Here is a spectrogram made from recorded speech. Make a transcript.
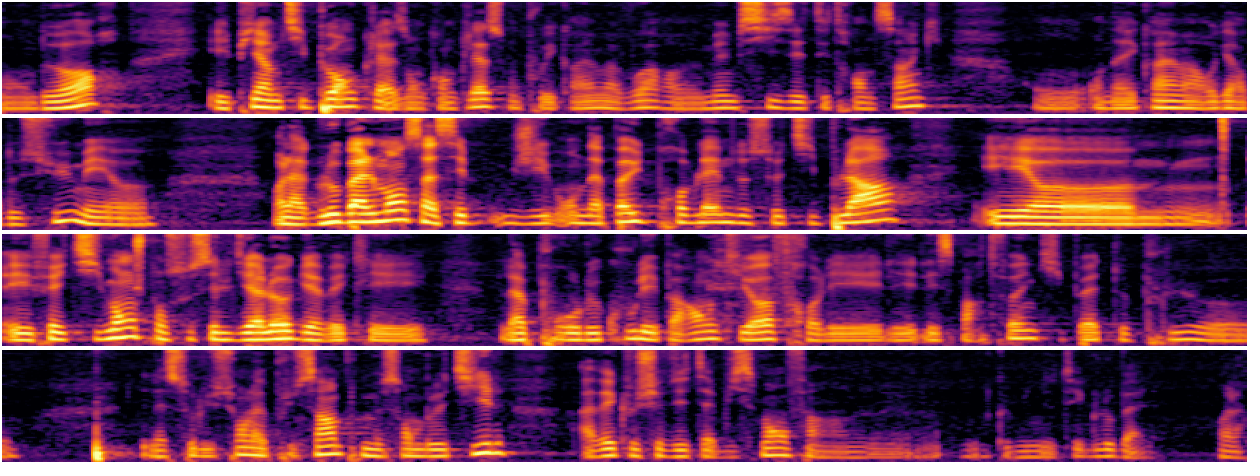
en dehors, et puis un petit peu en classe. Donc en classe, on pouvait quand même avoir, même s'ils étaient 35, on, avait quand même un regard dessus. Mais voilà, globalement, ça, on n'a pas eu de problème de ce type-là. Et, effectivement, je pense que c'est le dialogue avec les, là pour le coup les parents qui offrent les, smartphones qui peut être le plus, euh, la solution la plus simple, me semble-t-il, avec le chef d'établissement, enfin euh, une communauté globale. Voilà.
